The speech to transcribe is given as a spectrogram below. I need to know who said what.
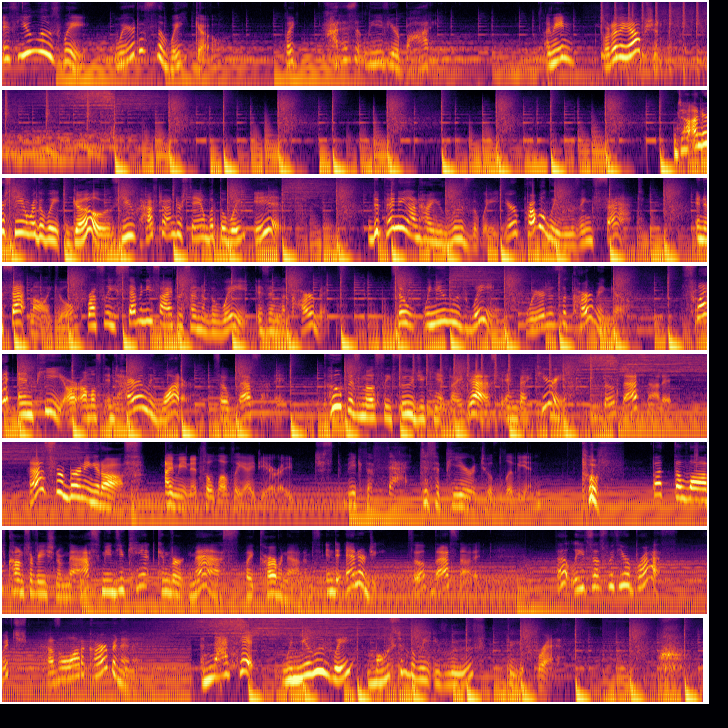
Speaker 1: If you lose weight, where does the weight go? Like, how does it leave your body? I mean, what are the options? To understand where the weight goes, you have to understand what the weight is. Depending on how you lose the weight, you're probably losing fat. In a fat molecule, roughly 75% of the weight is in the carbons. So when you lose weight, where does the carbon go? Sweat and pee are almost entirely water, so that's not it. Poop is mostly food you can't digest and bacteria, so that's not it. As for burning it off, I mean, it's a lovely idea, right? Just make the fat disappear into oblivion. Poof! But the law of conservation of mass means you can't convert mass, like carbon atoms, into energy, so that's not it. That leaves us with your breath, which has a lot of carbon in it. And that's it! When you lose weight, most of the weight you lose through your breath.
